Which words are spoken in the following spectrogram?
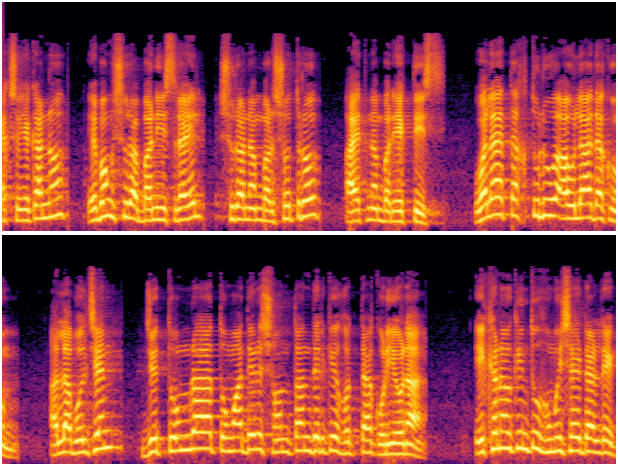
একশো একান্ন এবং সুরা বানী ইসরায়েল সুরা নম্বর সতেরো, আয়াত নম্বর একত্রিশ। ওয়ালা তাকতুলু আউলাদাকুম আল্লাহ বলছেন যে তোমরা তোমাদের সন্তানদেরকে হত্যা করিও না। এখানেও কিন্তু হোমিসাইডাল রেক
